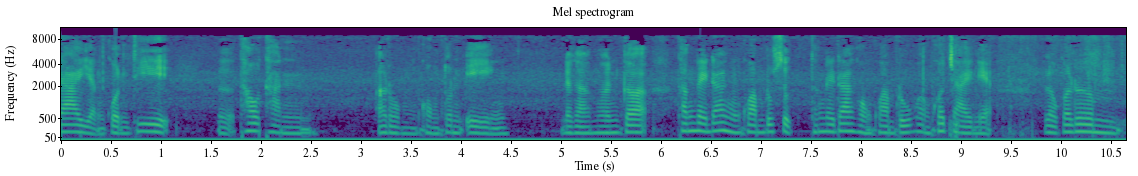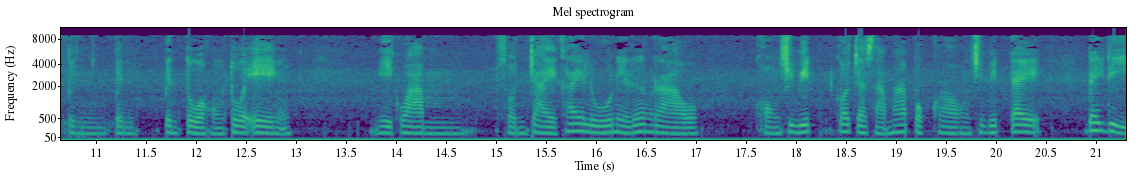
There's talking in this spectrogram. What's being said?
ได้อย่างคนที่เท่าทันอารมณ์ของตนเองนะคะมันก็ทั้งในด้านของความรู้สึก ทั้งในด้านของความรู้ความเข้าใจเนี่ย เราก็เริ่มเป็นเป็น เป็นตัวของตัวเอง มีความสนใจใคร่รู้ในเรื่องราวของชีวิตก็จะสามารถปกครองชีวิตได้ได้ดี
